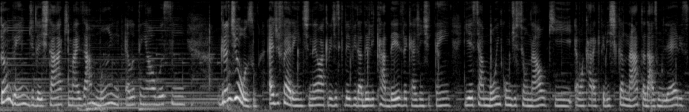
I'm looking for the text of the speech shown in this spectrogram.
também de destaque, mas a mãe, ela tem algo assim grandioso. É diferente, né? Eu acredito que devido à delicadeza que a gente tem e esse amor incondicional que é uma característica nata das mulheres,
